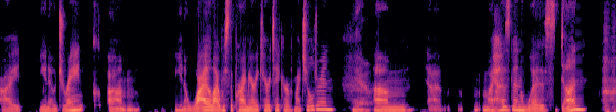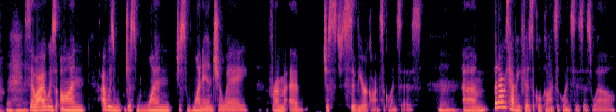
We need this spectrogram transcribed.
I you know drank um you know while I was the primary caretaker of my children. Yeah. Um uh, my husband was done. Mm-hmm. so I was on I was just one just one inch away from a just severe consequences. Mm. Um, but I was having physical consequences as well.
